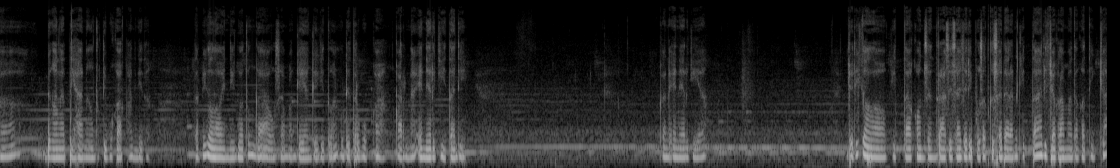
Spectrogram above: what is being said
uh, dengan latihan untuk dibukakan gitu. Tapi kalau indigo tuh nggak usah pakai yang kayak gituan udah terbuka karena energi tadi. Karena energi ya. Jadi kalau kita konsentrasi saja di pusat kesadaran kita di cakra mata ketiga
